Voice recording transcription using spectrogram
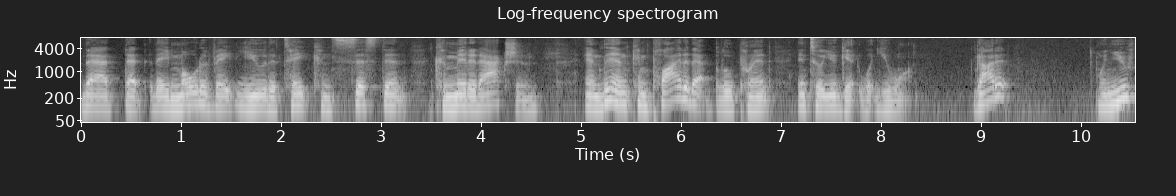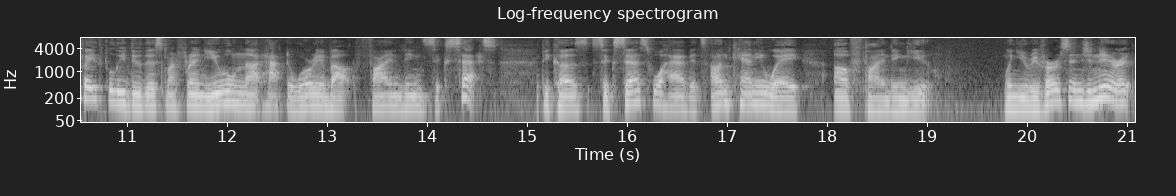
that, that they motivate you to take consistent, committed action and then comply to that blueprint until you get what you want. Got it? When you faithfully do this, my friend, you will not have to worry about finding success because success will have its uncanny way of finding you. When you reverse engineer it,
